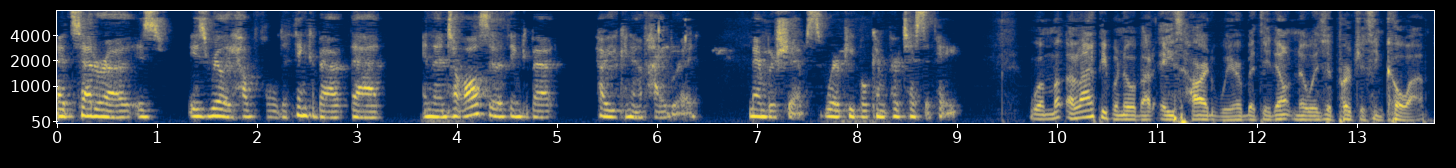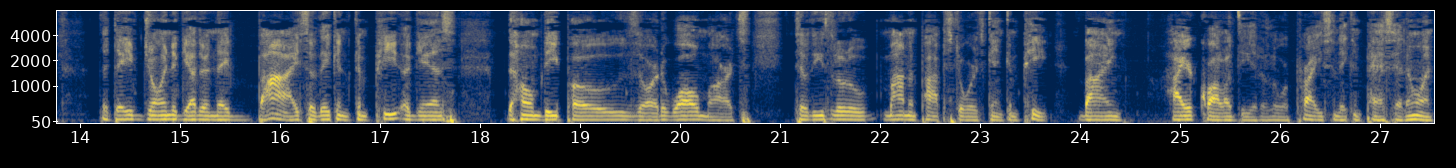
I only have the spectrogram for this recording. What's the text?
et cetera, is is really helpful to think about that, and then to also think about how you can have hybrid memberships where people can participate. Well, a lot of people know about Ace Hardware, but they don't know it's a purchasing co-op that they've joined together and they buy so they can compete against the Home Depots or the Walmarts. So these little mom and pop stores can compete buying higher quality at a lower price and they can pass that on.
